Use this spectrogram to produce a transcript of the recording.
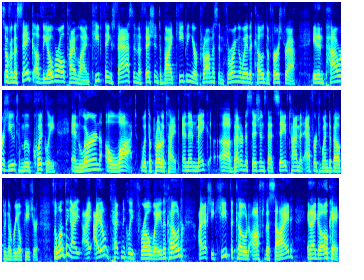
So, for the sake of the overall timeline, keep things fast and efficient by keeping your promise and throwing away the code the first draft. It empowers you to move quickly and learn a lot with the prototype, and then make uh, better decisions that save time and effort when developing the real feature. So, one thing I, I, I don't technically throw away the code, I actually keep the code off to the side and I go, okay,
